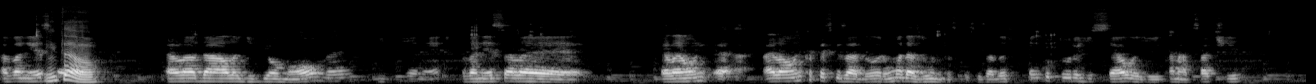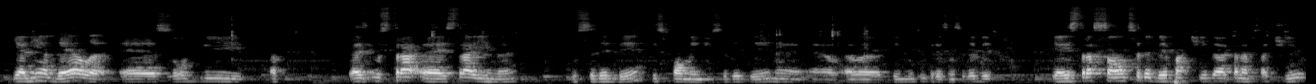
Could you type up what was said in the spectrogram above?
a Vanessa, Então, ela dá aula de biomol, né? E de genética. A Vanessa, ela é, ela é, única, ela é a única pesquisadora, uma das únicas pesquisadoras que tem culturas de células de cannabis sativa. E a linha dela é sobre a- é, extra- é, extrair, né? O CDB, principalmente o CDB, né? Ela, ela tem muito interesse no CDB. E a extração do CDB a partir da cannabis sativa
